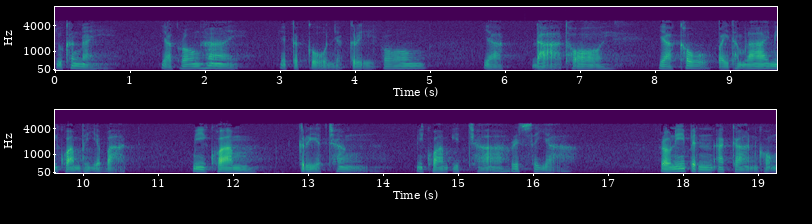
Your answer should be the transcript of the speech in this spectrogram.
อยู่ข้างใน อยากร้องไห้ อยากตะโกน อยากกรีดร้อง อยากด่าทอย อยากเข้าไปทำร้าย มีความพยาบาท มีความเกลียดชัง มีความอิจฉาริษยาเรานี้เป็นอาการของ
